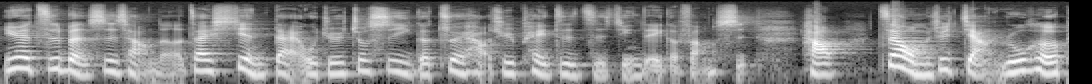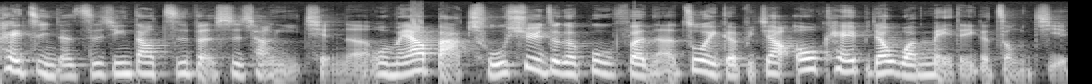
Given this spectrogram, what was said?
因为资本市场呢在现代，我觉得就是一个最好去配置资金的一个方式。好，在我们去讲如何配置你的资金到资本市场以前呢，我们要把储蓄这个部分呢做一个比较 OK、比较完美的一个总结。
